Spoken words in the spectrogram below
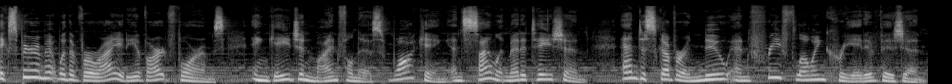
Experiment with a variety of art forms, engage in mindfulness, walking, and silent meditation, and discover a new and free flowing creative vision.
